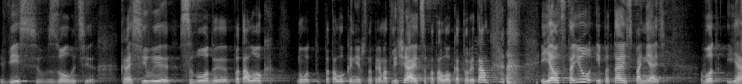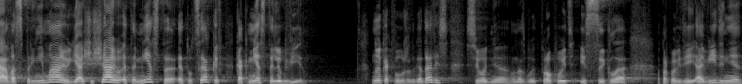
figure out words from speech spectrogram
весь в золоте, красивые своды, потолок, ну вот потолок, конечно, прям отличается, потолок, который там. И я вот стою и пытаюсь понять, вот я воспринимаю, я ощущаю это место, эту церковь, как место любви. Ну и как вы уже догадались, сегодня у нас будет проповедь из цикла проповедей о видении,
